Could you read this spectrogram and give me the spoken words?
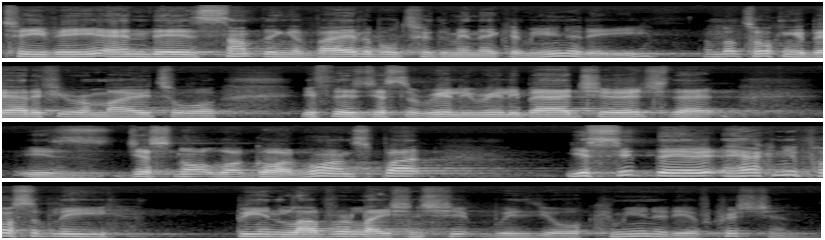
TV, and there's something available to them in their community. I'm not talking about if you're remote or if there's just a really, really bad church that is just not what God wants, but you sit there, how can you possibly be in love relationship with your community of Christians?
